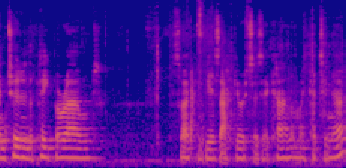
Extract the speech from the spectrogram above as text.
I'm turning the paper around so I can be as accurate as I can on my cutting out.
